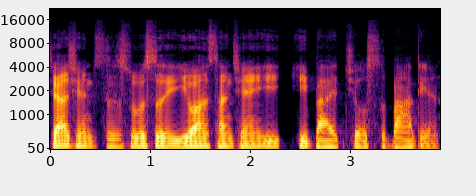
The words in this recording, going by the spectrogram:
加权指数是一万三千一一百九十八点。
